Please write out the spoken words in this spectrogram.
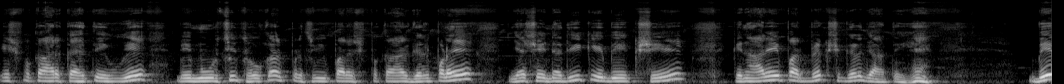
इस प्रकार कहते हुए वे मूर्छित होकर पृथ्वी पर इस प्रकार गिर पड़े। जैसे नदी के बेग से किनारे पर वृक्ष गिर जाते हैं। वे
